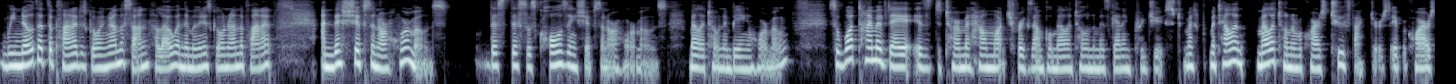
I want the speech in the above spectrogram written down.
We know that the planet is going around the sun, hello, and the moon is going around the planet, and this shifts in our hormones this this is causing shifts in our hormones melatonin being a hormone. So what time of day is determined how much for example melatonin is getting produced? Melatonin requires two factors. It requires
